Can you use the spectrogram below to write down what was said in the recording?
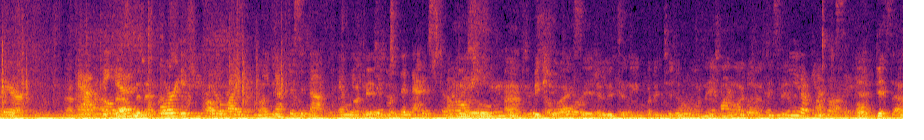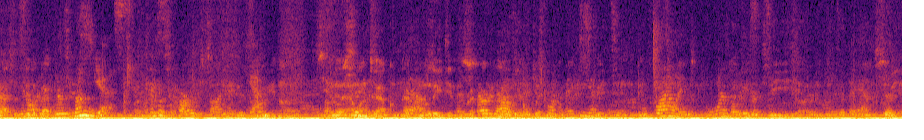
prayer at the end, or if you feel like enough is enough and we can Okay. dip to the next, Okay, okay? so I have to make sure I say a litany for the children of one nation, or I don't have to say You don't have to say Oh, that. just I have to say the Bible. There's text. Yes, Okay. there was cars signing. yeah. You know, and then I want to acknowledge and It started out, recognize everybody just who to make me And finally, one of the leaders in in the band So said, we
